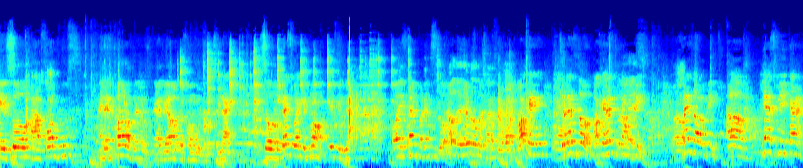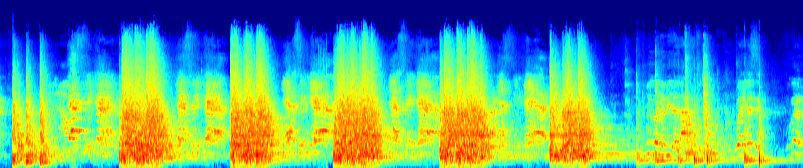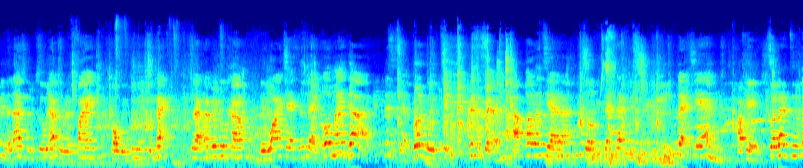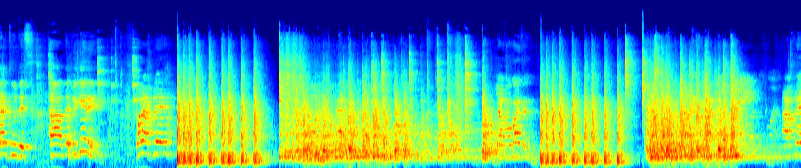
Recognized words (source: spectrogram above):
Okay, so I have four groups, and then all of them, is, they all perform with me tonight. So let's work it more if you Or it's time for them to go. No, they have a little time for one. Okay, so let's go. Okay, let's do our beat. Well, Let's do our beat. Um, yes, we can. Yes, we can. Yes, we can. Last group. Wait, listen. We're going to be the last group, so we have to refine what we're doing tonight. So that when people come, they watch us, they're like, oh my God, this is a Broadway thing. This is a, a Apollo theater. So that means you do the best, yeah? Okay, so let's do, let's do this. Uh, the beginning. What I play.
